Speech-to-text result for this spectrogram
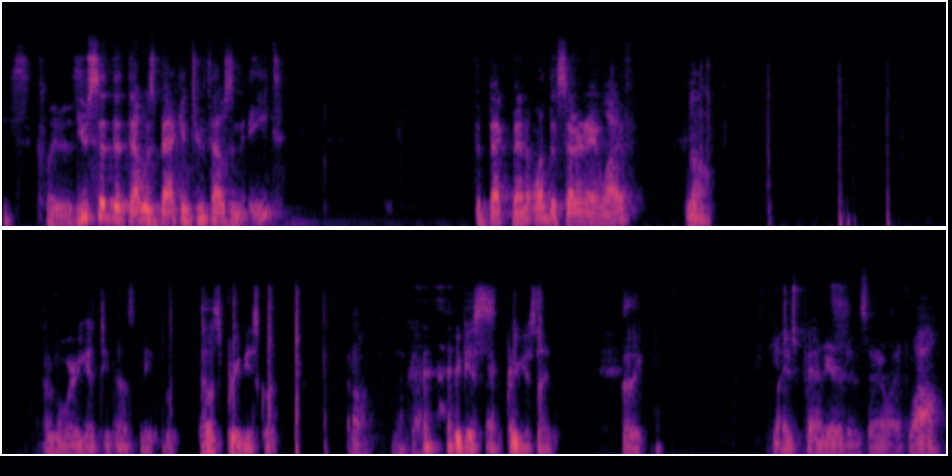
These clues. You said that that was back in 2008? The Beck Bennett one, the Saturday Night Live? No. I don't know where he got 2008 from. That was previous clue. Oh, okay. Previous previous night. I think. He Mike just Pence. premiered in Center Night Live. Wow.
